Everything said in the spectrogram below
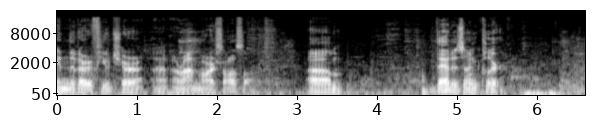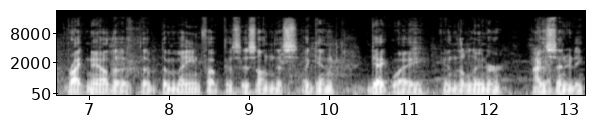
in the very future uh, around Mars also? Um, that is unclear. Right now, the, the, the main focus is on this, again, gateway in the lunar okay. vicinity.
